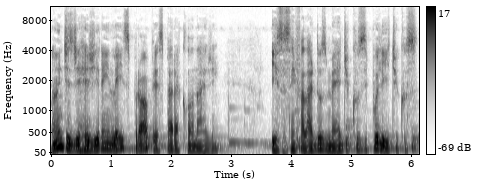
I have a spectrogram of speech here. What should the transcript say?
antes de regirem leis próprias para a clonagem. Isso sem falar dos médicos e políticos.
